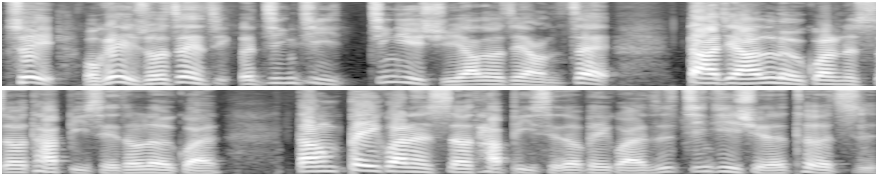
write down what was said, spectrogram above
所以我跟你说，在这个经济经济学家都这样子，在大家乐观的时候，他比谁都乐观；当悲观的时候，他比谁都悲观。这是经济学的特质。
